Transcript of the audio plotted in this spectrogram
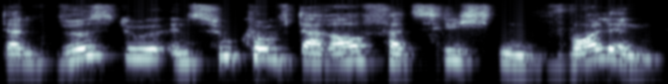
dann wirst du in Zukunft darauf verzichten wollen,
